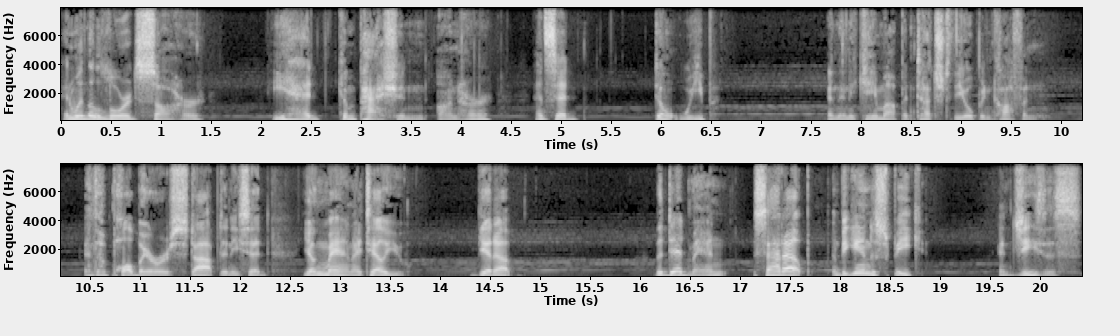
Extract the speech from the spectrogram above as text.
and when the Lord saw her, he had compassion on her and said, Don't weep. And then he came up and touched the open coffin. And the pallbearers stopped, and he said, Young man, I tell you, get up. The dead man sat up and began to speak, and Jesus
